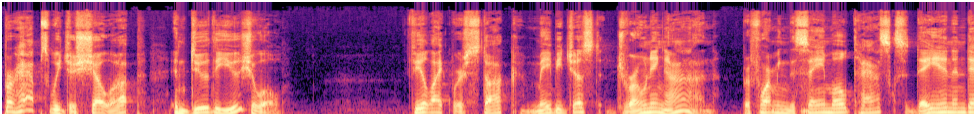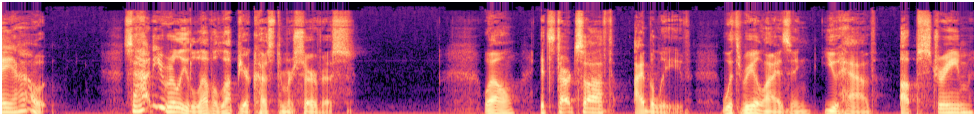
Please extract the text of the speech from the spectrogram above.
Perhaps we just show up and do the usual. Feel like we're stuck, maybe just droning on, performing the same old tasks day in and day out. So, how do you really level up your customer service? Well, it starts off, I believe, with realizing you have upstream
